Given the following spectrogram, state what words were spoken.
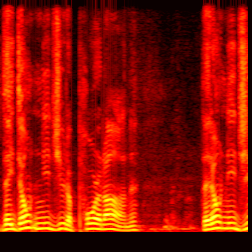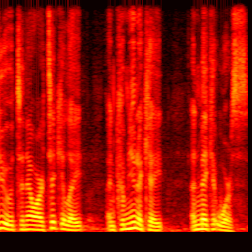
they don't need you to pour it on. They don't need you to now articulate and communicate and make it worse.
